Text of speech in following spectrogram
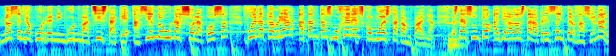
no se me ocurre ningún machista que, haciendo una sola cosa, pueda cabrear a tantas mujeres como esta campaña. Este asunto ha llegado hasta la prensa internacional,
